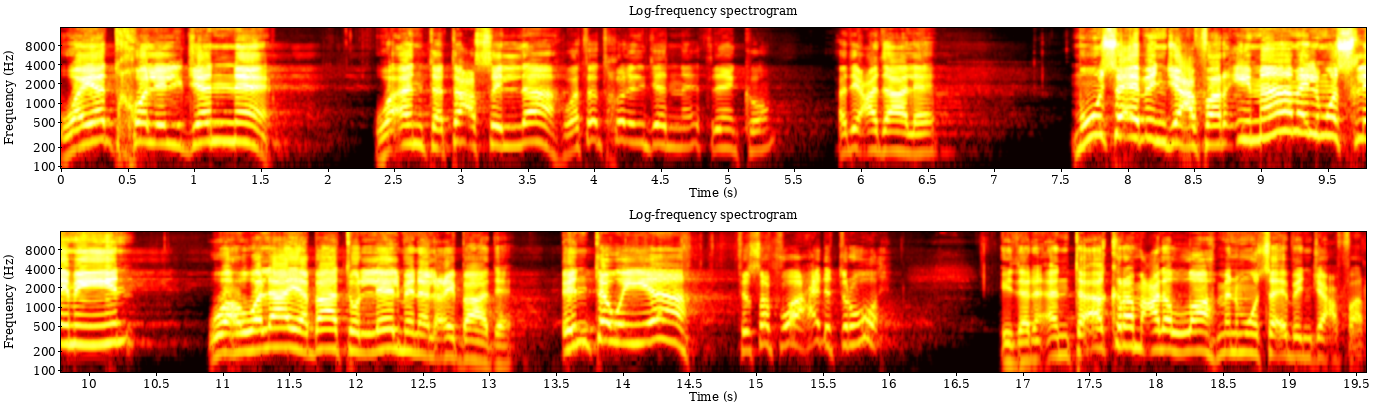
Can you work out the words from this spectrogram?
ويدخل الجنة وأنت تعصي الله وتدخل الجنة. اثنينكم. هذه عدالة. موسى ابن جعفر إمام المسلمين وهو لا يبات الليل من العبادة. أنت وياه في صف واحد تروح. اذا أنت أكرم على الله من موسى ابن جعفر.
